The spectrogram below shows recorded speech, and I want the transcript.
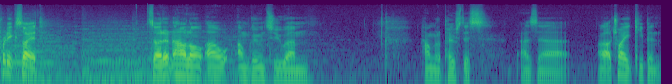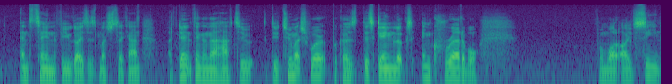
pretty excited so I don't know how long how I'm going to um, how I'm going to post this as uh, I'll try and keep it entertaining for you guys as much as I can. I don't think I'm going to have to do too much work because this game looks incredible from what I've seen.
